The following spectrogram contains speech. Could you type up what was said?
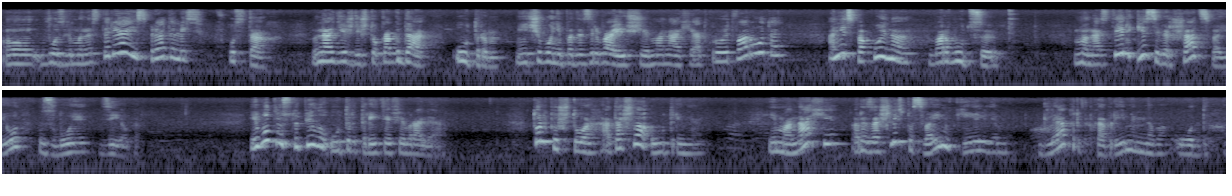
э, возле монастыря и спрятались в кустах, в надежде, что когда утром ничего не подозревающие монахи откроют ворота – они спокойно ворвутся в монастырь и совершат свое злое дело. И вот наступило утро 3 февраля. Только что отошла утренняя, и монахи разошлись по своим кельям для кратковременного отдыха.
